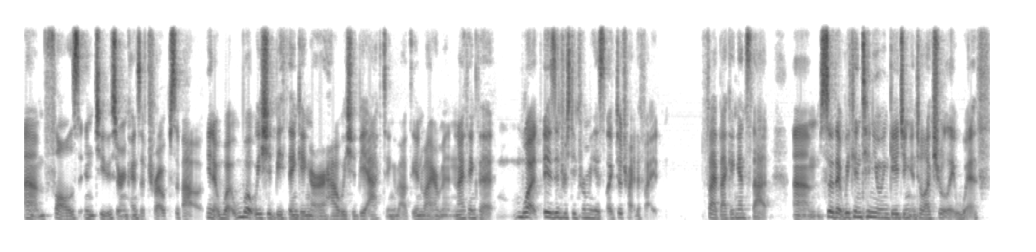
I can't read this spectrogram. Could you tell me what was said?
um, falls into certain kinds of tropes about you know what what we should be thinking or how we should be acting about the environment. And I think that what is interesting for me is like to try to fight fight back against that um, so that we continue engaging intellectually with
